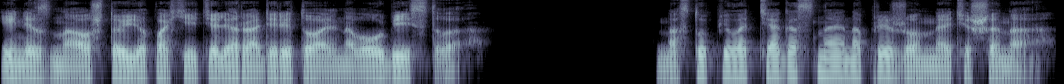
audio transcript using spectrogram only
и не знал, что ее похитили ради ритуального убийства». Наступила тягостная напряженная тишина.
